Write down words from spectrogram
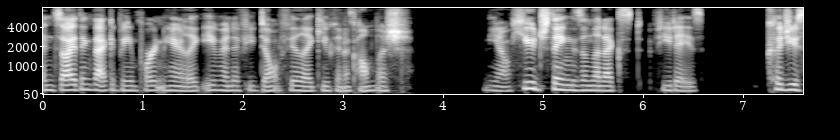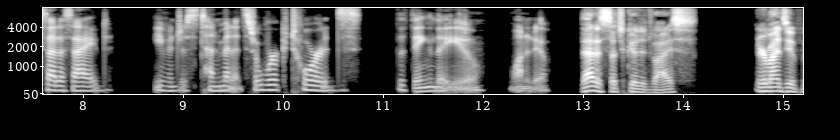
And so I think that could be important here. Like, even if you don't feel like you can accomplish, you know, huge things in the next few days, could you set aside even just 10 minutes to work towards the thing that you want to do? That is such good advice. It reminds me of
